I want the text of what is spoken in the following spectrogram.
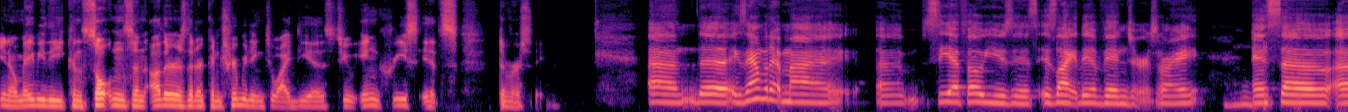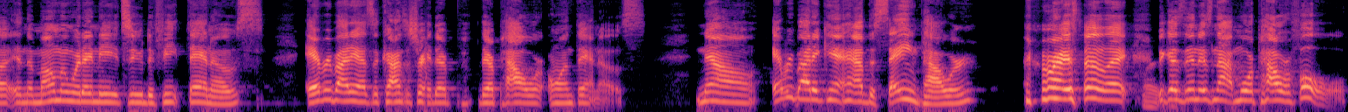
you know maybe the consultants and others that are contributing to ideas to increase its diversity? Um, the example that my um, CFO uses is like the Avengers, right? Mm-hmm. And so, uh, in the moment where they need to defeat Thanos, everybody has to concentrate their their power on Thanos. Now, everybody can't have the same power, right? So, like, right. because then it's not more powerful,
